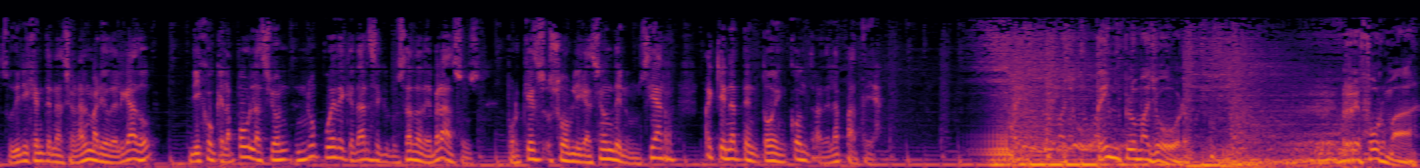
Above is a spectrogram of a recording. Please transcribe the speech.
Su dirigente nacional, Mario Delgado, dijo que la población no puede quedarse cruzada de brazos, porque es su obligación denunciar a quien atentó en contra de la patria. Templo Mayor. Reforma.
